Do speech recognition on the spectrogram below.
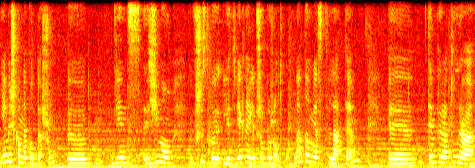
ja mieszkam na poddaszu, yy, więc zimą wszystko jest w jak najlepszym porządku. Natomiast latem yy, temperatura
